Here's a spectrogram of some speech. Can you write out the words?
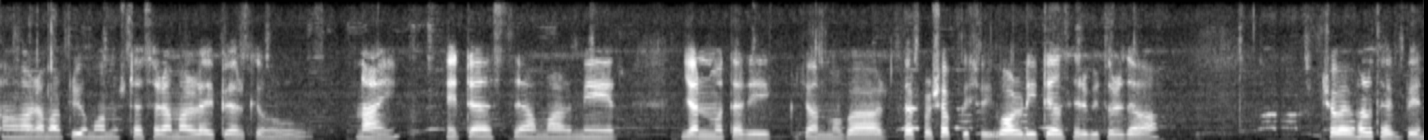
আর আমার প্রিয় মানুষটা ছাড়া আমার লাইফে আর কেউ নাই। এটা আছে আমার মেয়ের জন্ম তারিখ, জন্মবার, তারপর সব কিছুই অল ডিটেলসের ভিতরে দেওয়া। সবাই ভালো থাকবেন।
